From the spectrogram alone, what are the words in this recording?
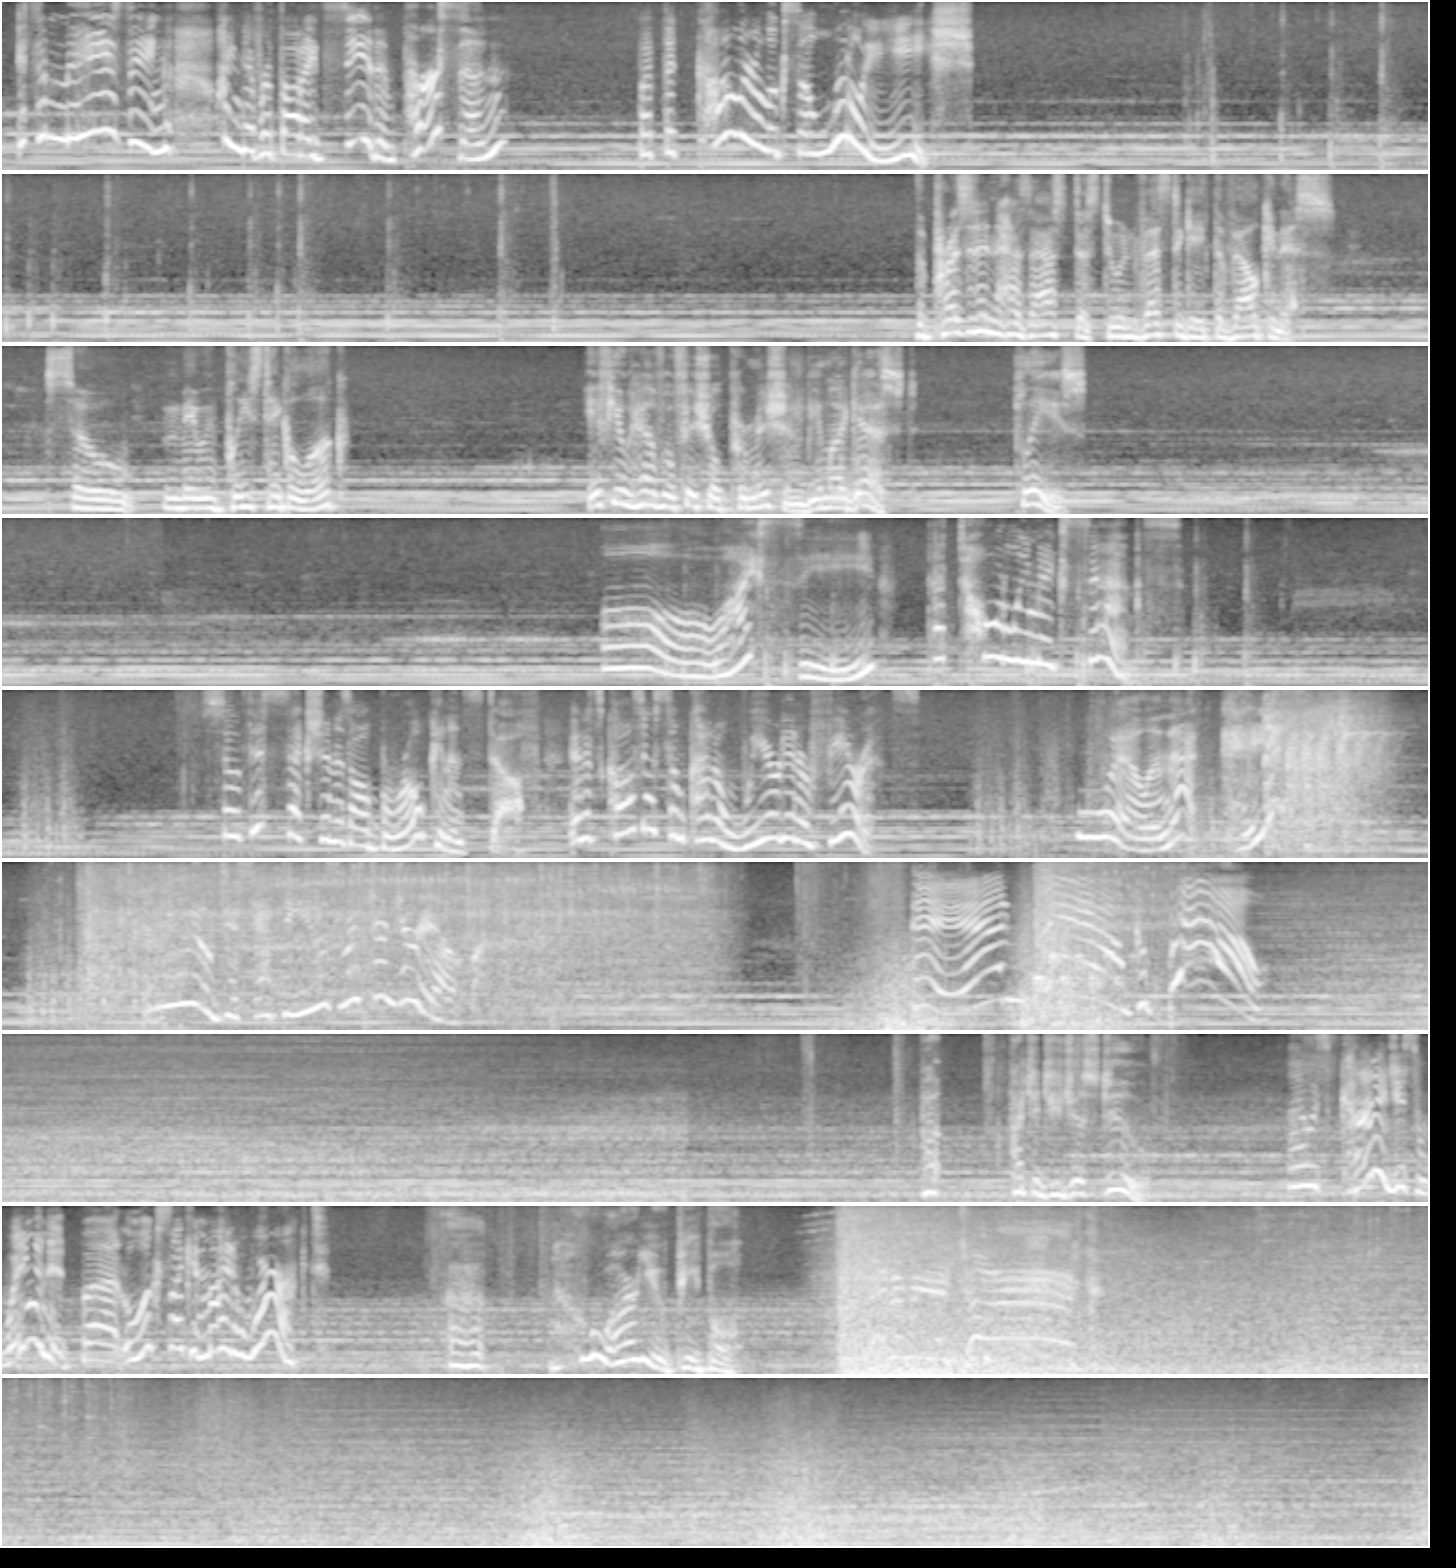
It's amazing. I never thought I'd see it in person. But the color looks a little yeesh. The President has asked us to investigate the Valkines. So, may we please take a look? If you have official permission, be my guest. Please. See. That totally makes sense. So this section is all broken and stuff, and it's causing some kind of weird interference. Well, in that case, we'll just have to use Mr. Drill. What did you just do? I was kind of just winging it, but looks like it might have worked. Uh, who are you people? Enemy attack!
